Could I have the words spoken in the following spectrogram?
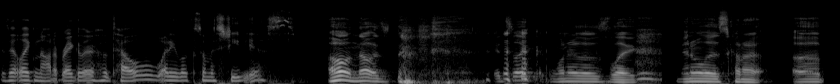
is it like not a regular hotel? Why do you look so mischievous? Oh no, it's it's like one of those like minimalist kind of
